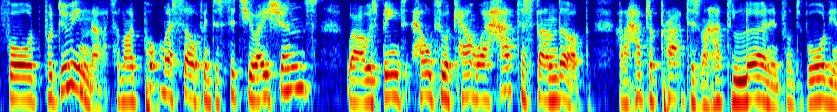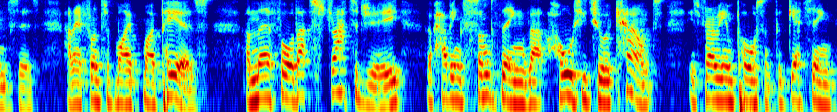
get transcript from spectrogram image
for for doing that. And I put myself into situations where I was being held to account, where I had to stand up and I had to practice and I had to learn in front of audiences and in front of my, my peers. And therefore, that strategy of having something that holds you to account is very important for getting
